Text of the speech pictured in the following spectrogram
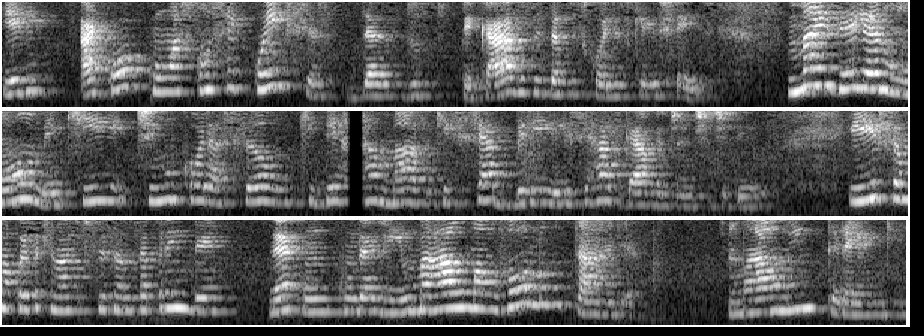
E ele arcou com as consequências das, dos pecados e das escolhas que ele fez. Mas ele era um homem que tinha um coração que derramava, que se abria, ele se rasgava diante de Deus. E isso é uma coisa que nós precisamos aprender né, com, com Davi. Uma alma voluntária, uma alma entregue.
